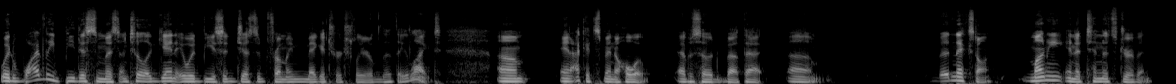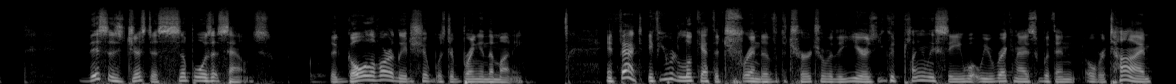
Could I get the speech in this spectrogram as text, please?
would widely be dismissed until again it would be suggested from a megachurch leader that they liked. Um, and I could spend a whole episode about that. Um, but next on money and attendance driven. This is just as simple as it sounds. The goal of our leadership was to bring in the money. In fact, if you were to look at the trend of the church over the years, you could plainly see what we recognize within over time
